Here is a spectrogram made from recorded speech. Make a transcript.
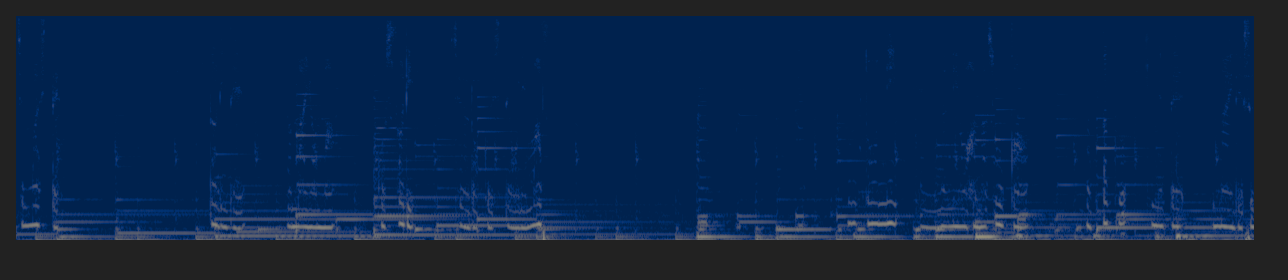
ちまして。一人で夜な夜なこっそり収録しております。本当に、えー何を話そうか全く決めていないですし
